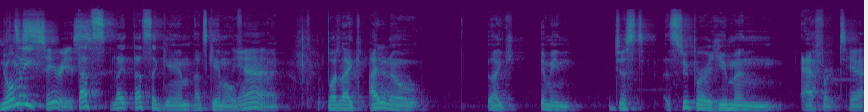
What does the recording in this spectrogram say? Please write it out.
normally serious. That's like that's a game. That's game over. Yeah. Right. But like I don't know, like I mean, just a superhuman effort. Yeah.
